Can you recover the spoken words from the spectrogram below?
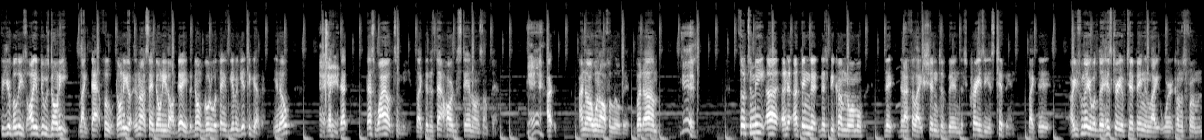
for your beliefs. All you have to do is don't eat like that food. Don't eat. I'm not saying don't eat all day, but don't go to a Thanksgiving get together. You know, I you. that. That's wild to me. Like that it's that hard to stand on something. Yeah, I know I went off a little bit, but um, good. so to me, uh, an, a thing that, that's become normal that, that I feel like shouldn't have been this crazy is tipping. Like, the, are you familiar with the history of tipping and like where it comes from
